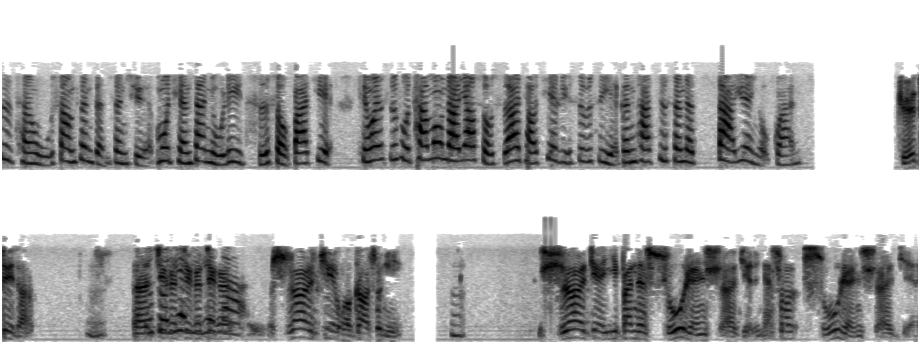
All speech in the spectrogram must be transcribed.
四成无上正等正觉，目前在努力持守八戒。请问师傅，他梦到要守十二条戒律，是不是也跟他自身的大愿有关？绝对的。嗯，呃，这个这个这个，十二戒，我告诉你，嗯，十二戒一般的俗人十二戒，人家说俗人十二戒，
